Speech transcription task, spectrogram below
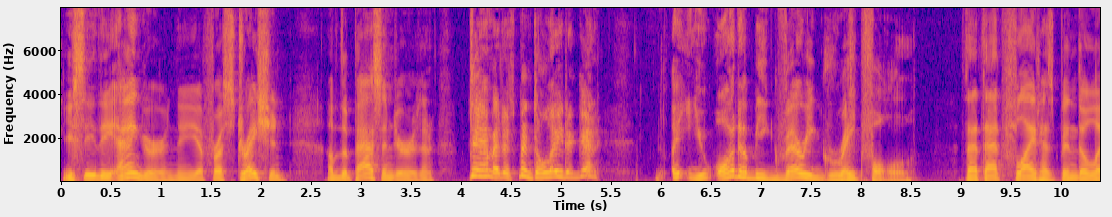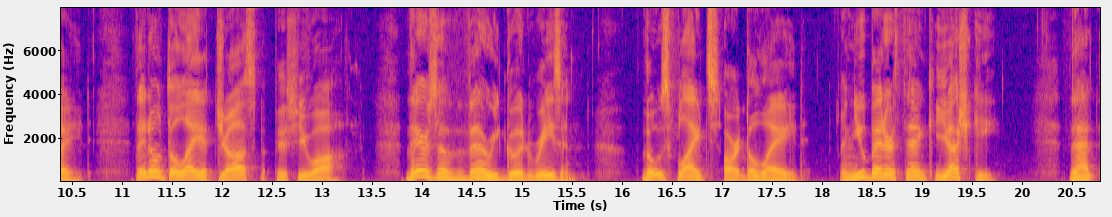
You see the anger and the uh, frustration of the passengers, and damn it, it's been delayed again. Uh, you ought to be very grateful that that flight has been delayed. They don't delay it just to piss you off. There's a very good reason. Those flights are delayed. And you better thank Yushki that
